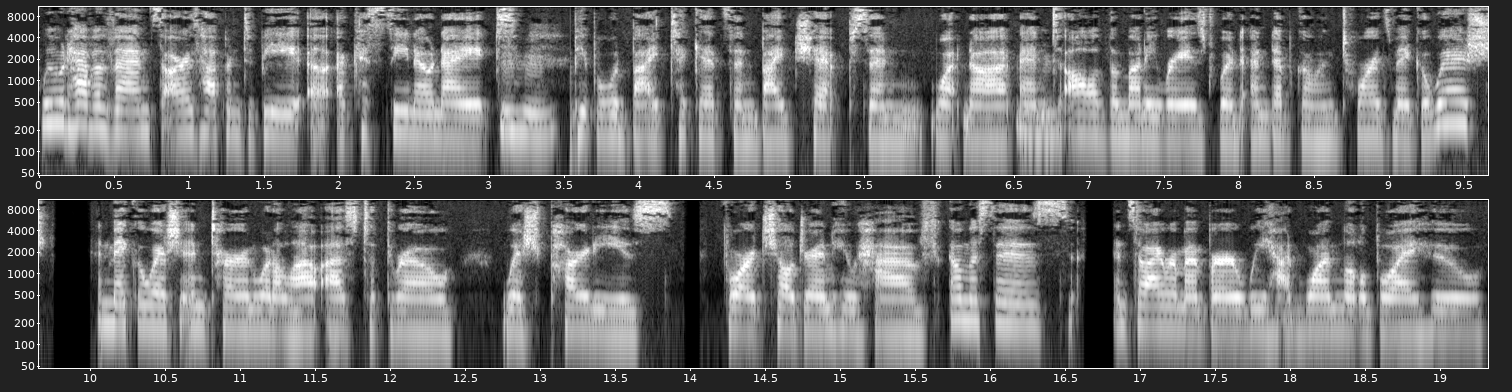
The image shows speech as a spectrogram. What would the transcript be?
we would have events. Ours happened to be a, a casino night. Mm-hmm. People would buy tickets and buy chips and whatnot. Mm-hmm. And all of the money raised would end up going towards Make a Wish. And Make a Wish in turn would allow us to throw wish parties for children who have illnesses. And so I remember we had one little boy who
